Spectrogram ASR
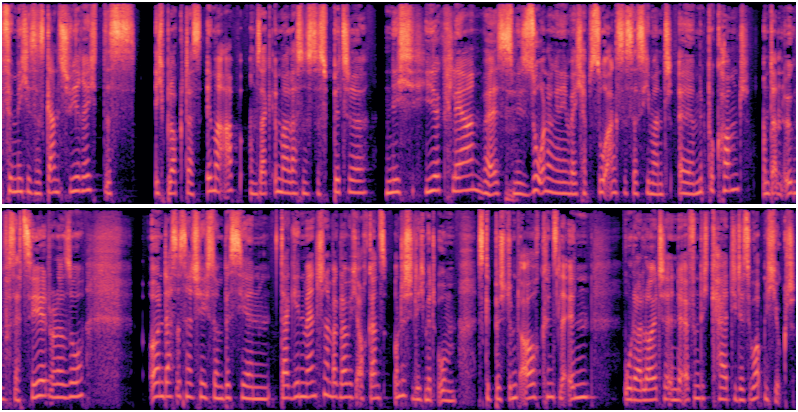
Für mich ist es ganz schwierig, das, ich block das immer ab und sag immer, lass uns das bitte nicht hier klären, weil es ist mir so unangenehm, weil ich habe so Angst, dass das jemand äh, mitbekommt und dann irgendwas erzählt oder so. Und das ist natürlich so ein bisschen, da gehen Menschen aber, glaube ich, auch ganz unterschiedlich mit um. Es gibt bestimmt auch KünstlerInnen oder Leute in der Öffentlichkeit, die das überhaupt nicht juckt.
